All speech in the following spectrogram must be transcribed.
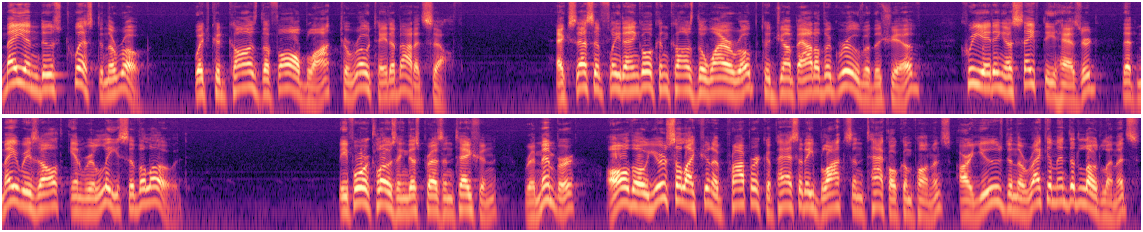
may induce twist in the rope, which could cause the fall block to rotate about itself. Excessive fleet angle can cause the wire rope to jump out of the groove of the sheave, creating a safety hazard that may result in release of the load. Before closing this presentation, remember, although your selection of proper capacity blocks and tackle components are used in the recommended load limits,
